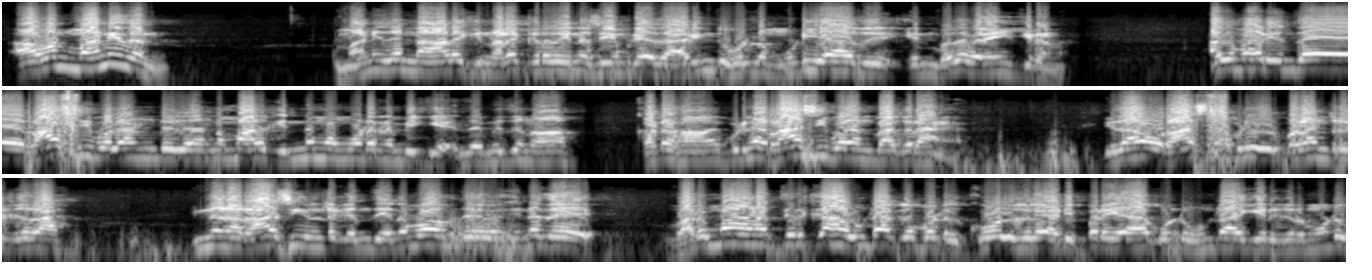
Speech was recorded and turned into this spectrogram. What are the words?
அவன் மனிதன். மனிதன் நாளைக்கு நடக்கிறத என்ன செய்ய முடியாது? அறிந்து கொள்ள முடியாது என்பதை விளங்கிக்கிறான். அது மாதிரி இந்த ராசி பலன் நம்மளுக்கு இன்னமும் மூட நம்பிக்கை. இந்த மிதுனம் கடகம் இப்படிலாம் ராசி பலன் பாக்குறாங்க இதான் ஒரு ராசி அப்படி ஒரு பலன் இருக்குதா? என்னென்ன ராசிகள் இருக்கு இந்த என்னமோ இந்த என்னது வருமானத்திற்காக உண்டாக்கப்பட்டது. கோள்களை அடிப்படையாக கொண்டு உண்டாக்கி இருக்கிற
